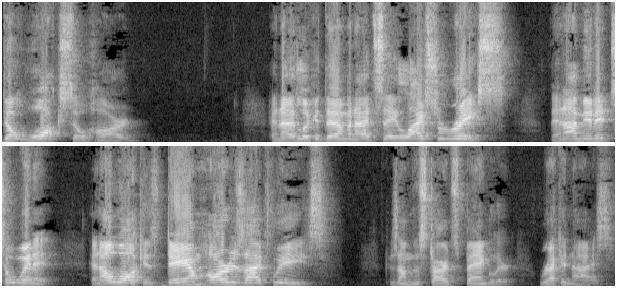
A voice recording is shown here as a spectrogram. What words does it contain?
don't walk so hard. And I'd look at them and I'd say, life's a race, and I'm in it to win it. And I'll walk as damn hard as I please, because I'm the Star Spangler. Recognize.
